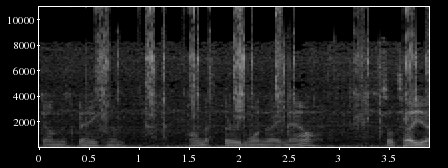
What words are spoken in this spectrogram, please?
down this bank and I'm on the third one right now so I'll tell you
